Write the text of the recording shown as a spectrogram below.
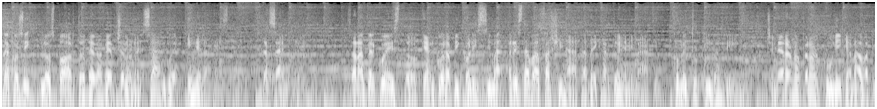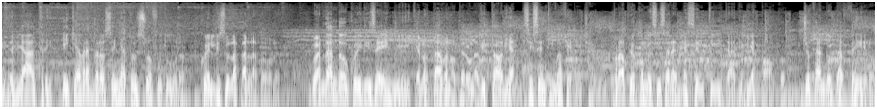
una così lo sport deve avercelo nel sangue e nella testa, da sempre. Sarà per questo che ancora piccolissima restava affascinata dai cartoni animati, come tutti i bambini. Ce n'erano però alcuni che amava più degli altri e che avrebbero segnato il suo futuro, quelli sulla pallavolo. Guardando quei disegni che lottavano per una vittoria, si sentiva felice, proprio come si sarebbe sentita di lì a poco giocando davvero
